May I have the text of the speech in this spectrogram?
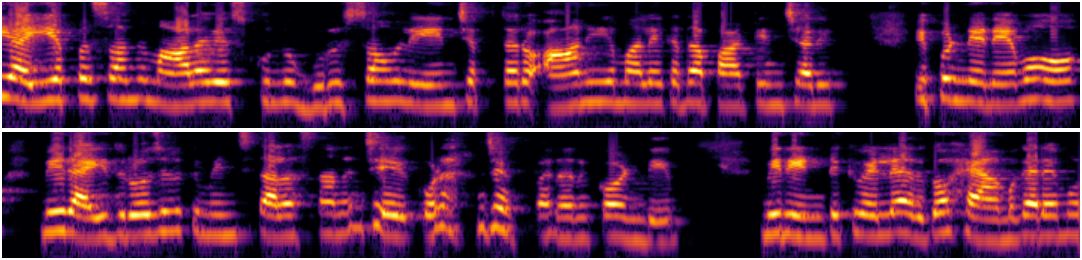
ఈ అయ్యప్ప స్వామి మాల వేసుకున్న గురుస్వాములు ఏం చెప్తారో? ఆ నియమాలే కదా పాటించాలి. ఇప్పుడు నేనేమో మీరు ఐదు రోజులకు మించి తలస్నానం చేయకూడదని చెప్పాను అనుకోండి. మీరు ఇంటికి వెళ్ళి అదిగో హేమగారేమో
